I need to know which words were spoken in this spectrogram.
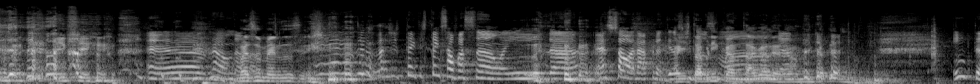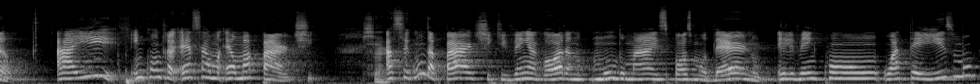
Enfim. É, não, não. Mais ou menos assim. É, a gente tem, tem salvação ainda. É só orar para Deus. A gente tá Deus brincando, manda. tá, galera? É uma brincadeirinha. Então, aí encontra essa é uma parte. Certo. A segunda parte, que vem agora no mundo mais pós-moderno, ele vem com o ateísmo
